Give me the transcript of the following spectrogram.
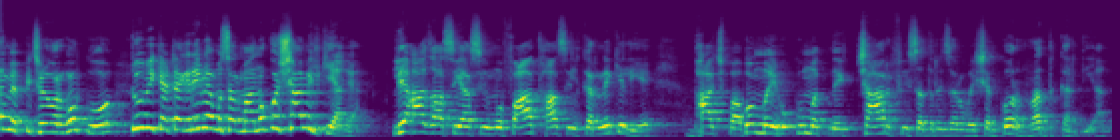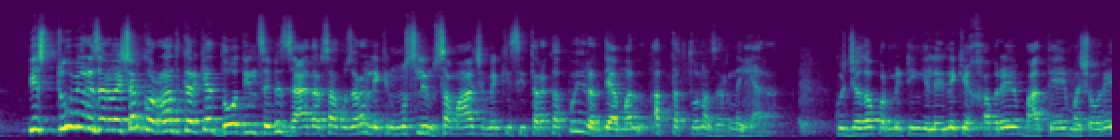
में पिछड़े वर्गों को टू बी कैटेगरी में मुसलमानों को शामिल किया गया। लिहाजा सियासी मुफात हासिल करने के लिए भाजपा बम्बई हुकूमत ने चार फ़ीसद रिजर्वेशन को रद्द कर दिया। इस टू बी रिजर्वेशन को रद्द करके दो दिन से भी ज़्यादा अरसा गुजरा, लेकिन मुस्लिम समाज में किसी तरह का कोई रद्द अमल अब तक तो नज़र नहीं आ रहा। कुछ जगह पर मीटिंग लेने की खबरें, बातें, मशवरे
